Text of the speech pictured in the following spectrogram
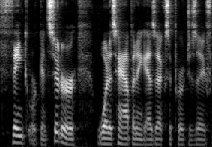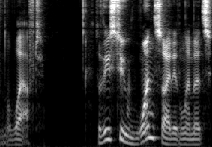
think or consider what is happening as x approaches a from the left. So these two one-sided limits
